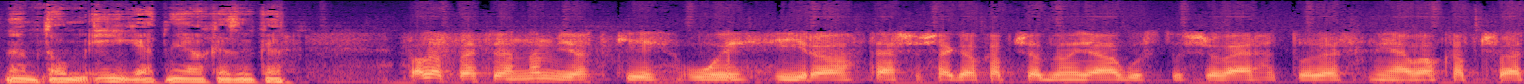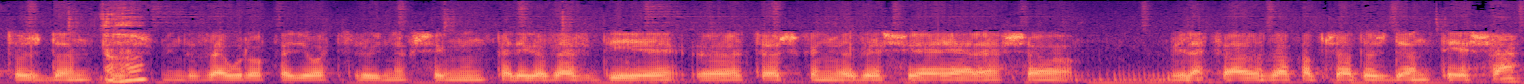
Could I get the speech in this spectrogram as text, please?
nem tudom, égetni a kezüket? Alapvetően nem jött ki új hír a társasággal kapcsolatban, hogy augusztusra várható az eszmiával kapcsolatos döntés, Aha. mind az Európai Gyógyszerügynökség, mind pedig az FDA törzskönyvezési eljárása, illetve azzal kapcsolatos döntése.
